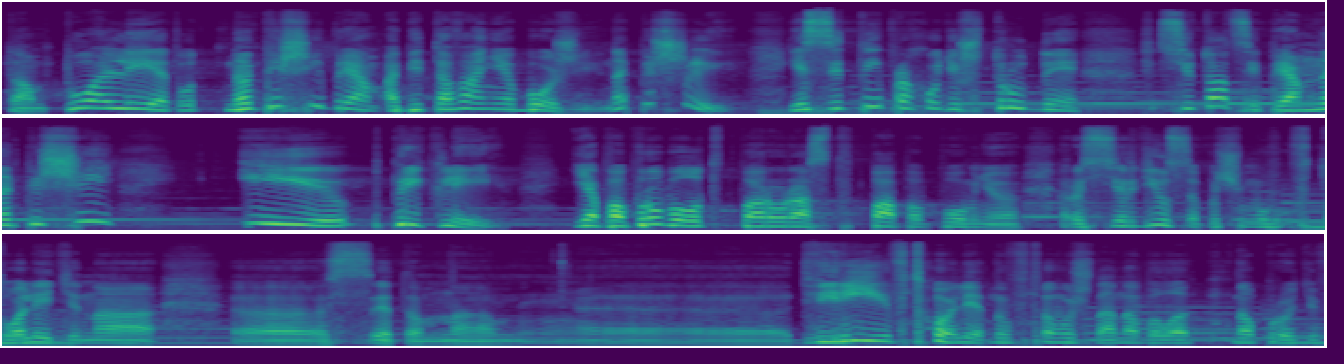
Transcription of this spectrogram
там, туалет, вот напиши прям обетование Божье, напиши. Если ты проходишь трудные ситуации, прям напиши и приклей. Я попробовал тут пару раз, папа, помню, рассердился, почему в туалете на, э, с этом, на э, двери в туалет, ну, потому что она была напротив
